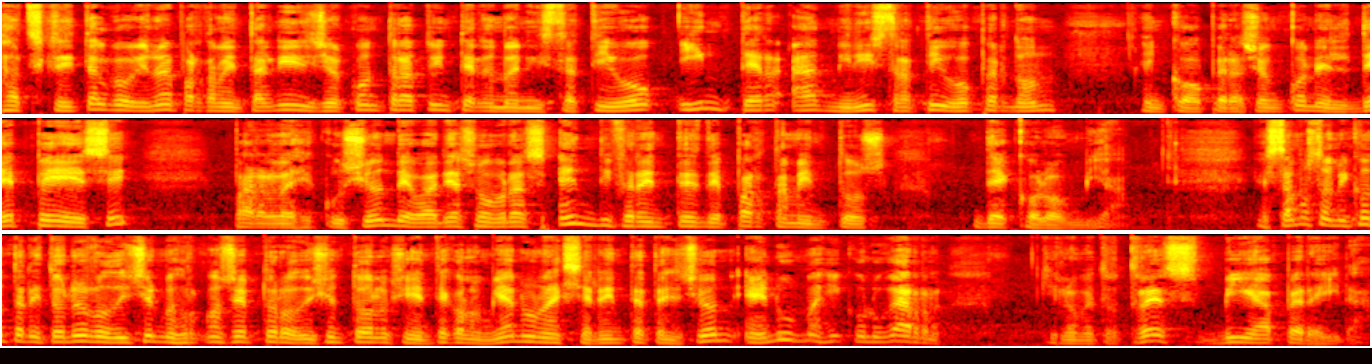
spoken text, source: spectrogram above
adscrita al gobierno departamental, inició el contrato interadministrativo, interadministrativo, perdón, en cooperación con el DPS para la ejecución de varias obras en diferentes departamentos de Colombia. Estamos también con Territorio Rodicio, el mejor concepto de Rodicio en todo el occidente colombiano. Una excelente atención en un mágico lugar. Kilómetro 3, vía Pereira.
